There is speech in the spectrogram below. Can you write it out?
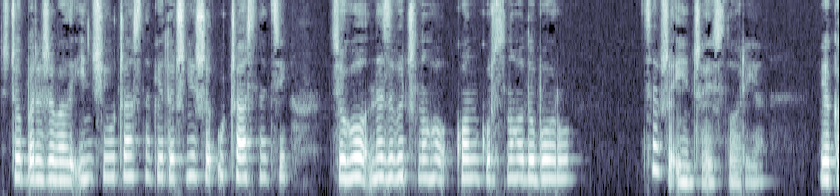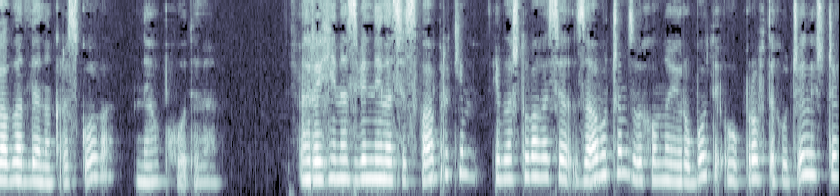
Що переживали інші учасники, точніше, учасниці цього незвичного конкурсного добору, це вже інша історія, яка Владлена Краскова не обходила. Регіна звільнилася з фабрики і влаштувалася завучем з виховної роботи у профтехучилище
